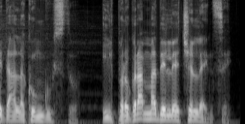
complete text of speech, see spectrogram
Pedala con gusto, il programma delle eccellenze.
